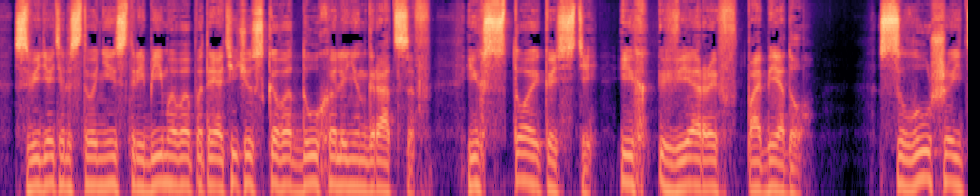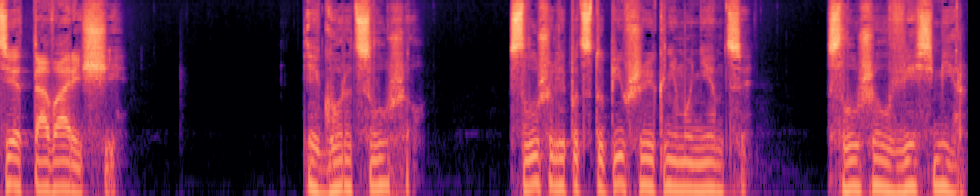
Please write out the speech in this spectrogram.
— свидетельство неистребимого патриотического духа ленинградцев, их стойкости, их веры в победу. Слушайте, товарищи!» И город слушал. Слушали подступившие к нему немцы. Слушал весь мир.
